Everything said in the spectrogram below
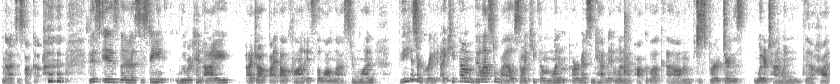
and then I have to stock up. This is the Systane Lubricant Eye Eye Drop by Alcon. It's the long lasting one. These are great. I keep them, they last a while, so I keep them one in our medicine cabinet and one in my pocketbook, um, just for during this winter time when the hot,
